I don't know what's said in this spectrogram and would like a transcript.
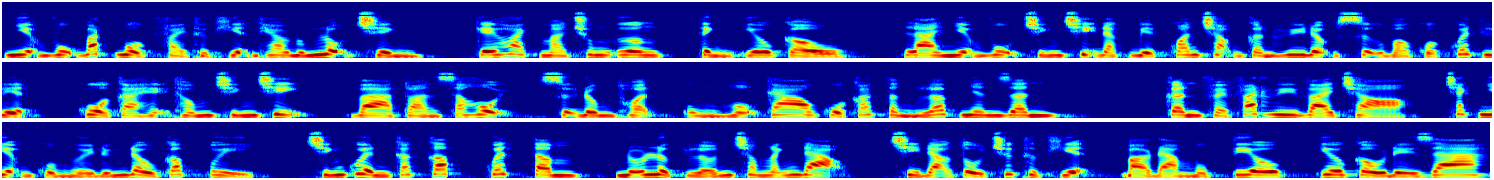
nhiệm vụ bắt buộc phải thực hiện theo đúng lộ trình, kế hoạch mà Trung ương, tỉnh yêu cầu, là nhiệm vụ chính trị đặc biệt quan trọng cần huy động sự vào cuộc quyết liệt của cả hệ thống chính trị và toàn xã hội, sự đồng thuận, ủng hộ cao của các tầng lớp nhân dân. Cần phải phát huy vai trò, trách nhiệm của người đứng đầu cấp ủy, chính quyền các cấp, quyết tâm, nỗ lực lớn trong lãnh đạo, chỉ đạo tổ chức thực hiện, bảo đảm mục tiêu, yêu cầu đề ra.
